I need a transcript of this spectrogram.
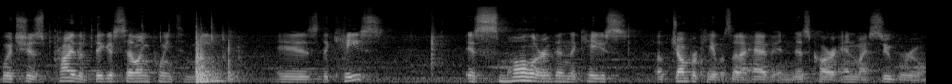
which is probably the biggest selling point to me, is the case is smaller than the case of jumper cables that I have in this car and my Subaru.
